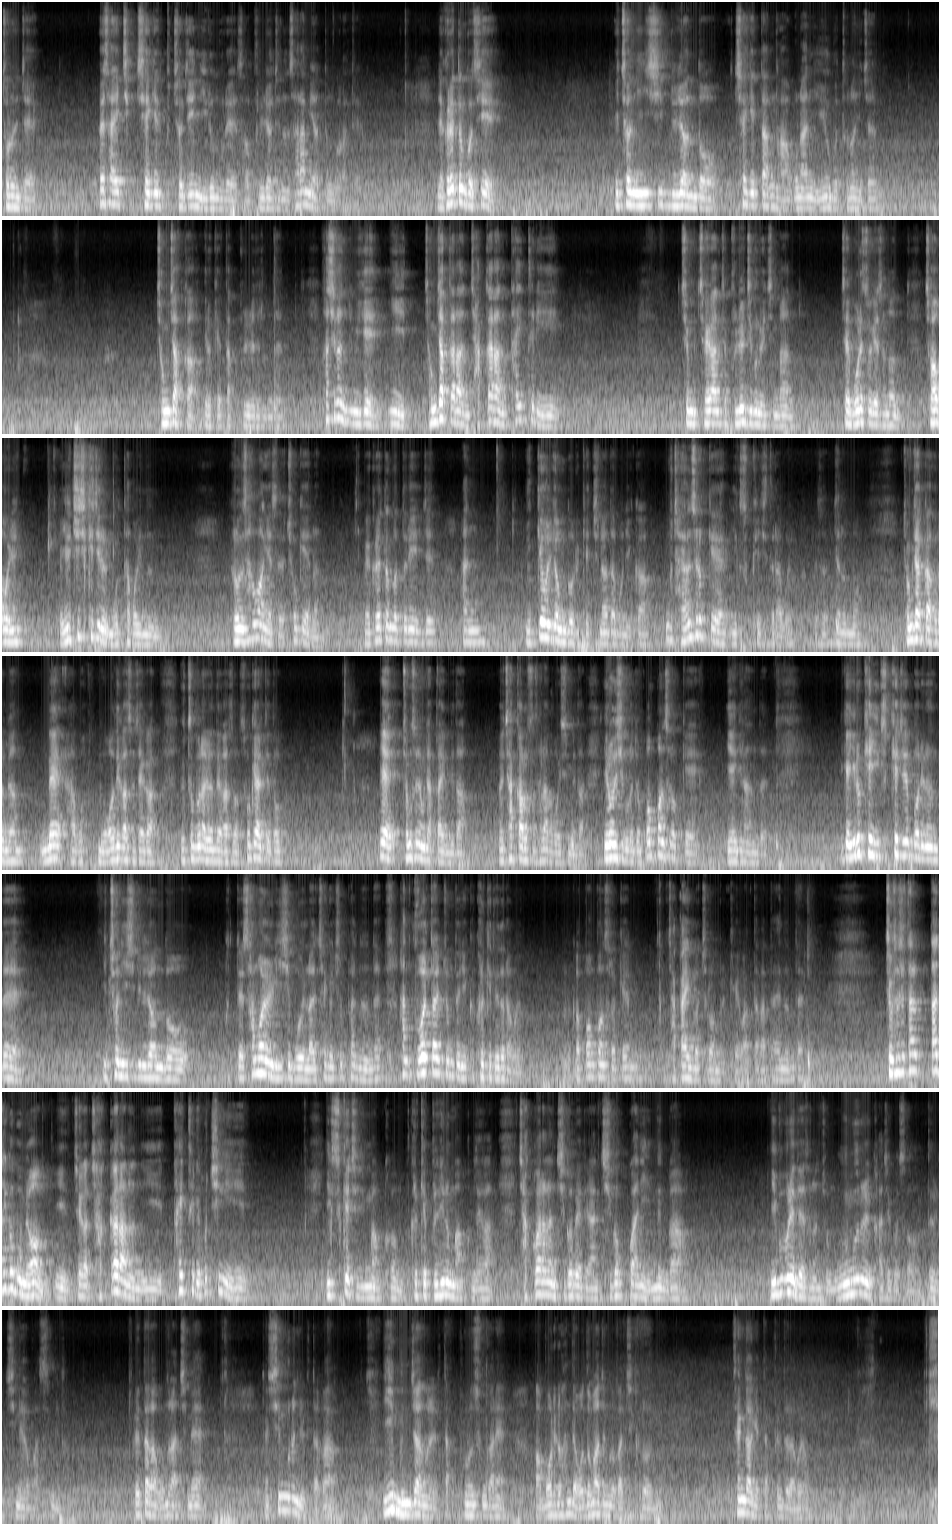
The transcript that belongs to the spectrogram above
저는 이제 회사의 직책이 붙여진 이름으로 해서 불려지는 사람이었던 것 같아요. 이제 그랬던 것이 2021년도 책이 딱 나오고 난 이후부터는 이제 정작가 이렇게 딱 불려지는데 사실은 이게 이 정작가란 작가란 타이틀이 지금 제한테 불려지고는 있지만 제 머릿속에서는 저하고 일, 일치시키지를 못하고 있는 그런 상황이었어요 초기에는. 네, 그랬던 것들이 이제 한 6개월 정도 이렇게 지나다 보니까 뭐 자연스럽게 익숙해지더라고요. 그래서 이제는 뭐 정작가 그러면 네 하고 뭐 어디 가서 제가 유튜브나 이런 데 가서 소개할 때도 예 정선영 작가입니다. 작가로서 살아가고 있습니다. 이런 식으로 좀 뻔뻔스럽게 얘기를 하는데 그러니까 이렇게 익숙해져 버리는데 2021년도 그때 3월 25일 날 책을 출판했는데 한 9월 달쯤 되니까 그렇게 되더라고요. 그러니까 뻔뻔스럽게 작가인 것처럼 이렇게 왔다 갔다 했는데 지금 사실 따, 따지고 보면 이 제가 작가라는 이 타이틀의 호칭이 익숙해진 만큼 그렇게 불리는 만큼 내가 작가라는 직업에 대한 직업관이 있는가 이 부분에 대해서는 좀 의문을 가지고서 늘 지내어 왔습니다. 그랬다가 오늘 아침에 신문을 읽다가 이 문장을 딱 보는 순간에 아, 머리로 한 대 얻어맞은 것 같이 그런 생각이 딱 들더라고요.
